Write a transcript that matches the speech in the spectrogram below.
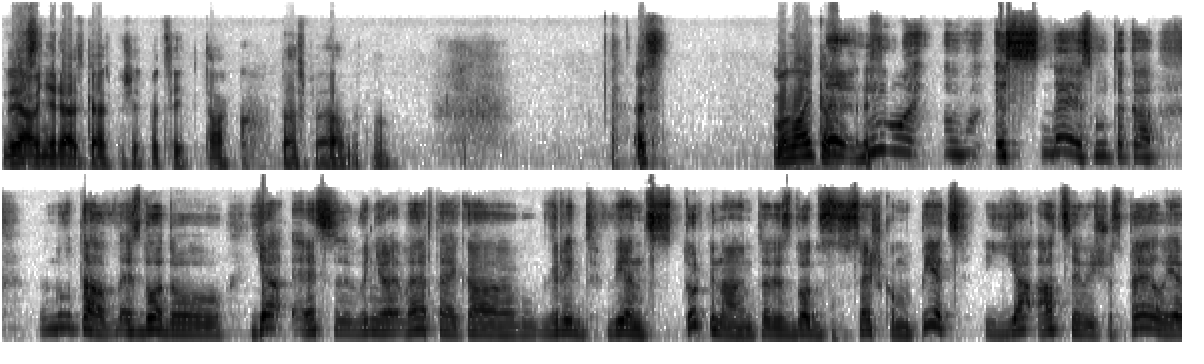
jā, viņi ir aizgājuši pa citu taku, tā spēle. Bet, nu. Es, man Nē, es, nu, es neesmu tā kā. Nu, tā, es dodu, ja es viņu vērtēju kā grid viens turpinājumu, tad es dodu 6,5. Ja atsevišķu spēli, ja,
